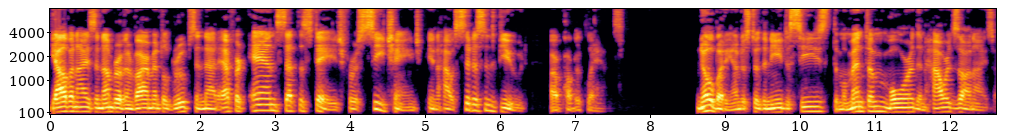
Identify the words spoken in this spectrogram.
galvanized a number of environmental groups in that effort, and set the stage for a sea change in how citizens viewed our public lands. Nobody understood the need to seize the momentum more than Howard Zahniser,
